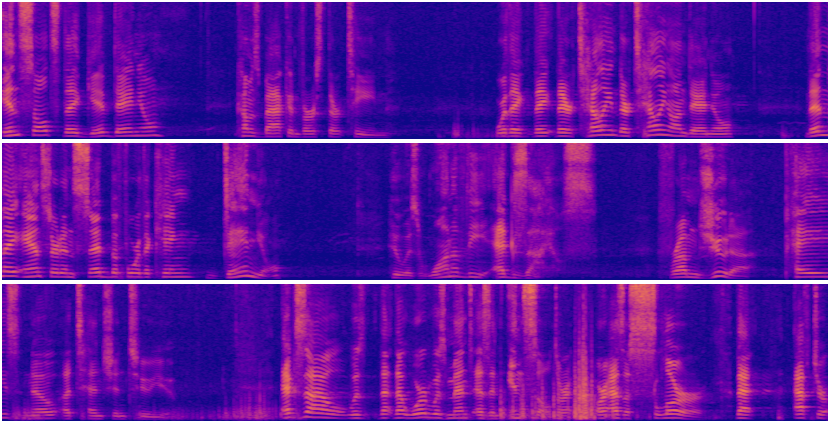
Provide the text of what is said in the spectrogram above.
insults they give Daniel comes back in verse 13, where they, they, they're, telling, they're telling on Daniel. Then they answered and said before the king, Daniel, who is one of the exiles from Judah, pays no attention to you. Exile was that, that word was meant as an insult or, or as a slur. That after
